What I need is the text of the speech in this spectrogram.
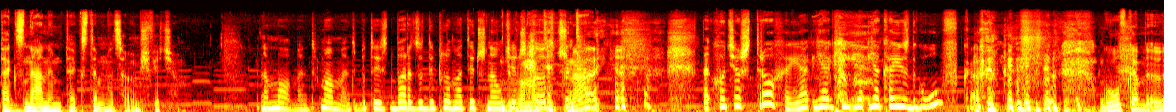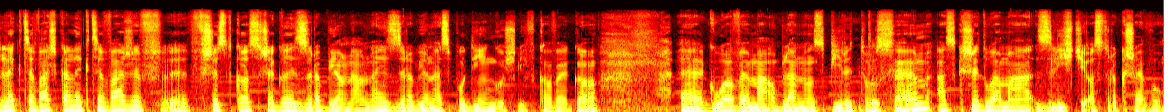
tak znanym tekstem na całym świecie. No moment, moment, bo to jest bardzo dyplomatyczna ucieczka Dyplomatyczna? od pytania. Tak, chociaż trochę. Jak, jak, jak, jaka jest główka? Główka lekceważka lekceważy wszystko, z czego jest zrobiona. Ona jest zrobiona z puddingu śliwkowego. E, głowę ma oblaną spirytusem, a skrzydła ma z liści ostrokrzewu.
